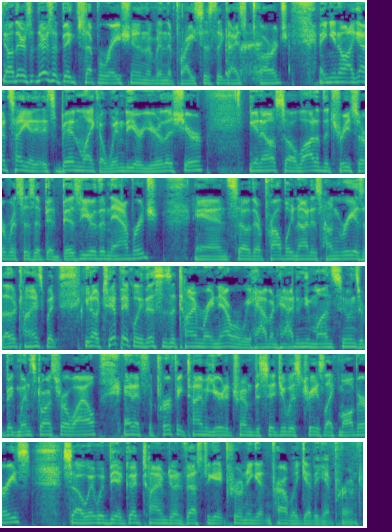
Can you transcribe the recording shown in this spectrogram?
you know, there's, there's a big separation in the, in the prices that guys charge. And, you know, I got to tell you, it's been like a windier year this year, you know, so a lot of the tree services have been busier than average. And so they're probably not as hungry as other times. But, you know, typically this is a time right now where we haven't had any monsoons or big windstorms for a while. And it's the perfect time of year to trim deciduous trees like mulberries. So it would be a good time to investigate pruning it and probably getting it pruned.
